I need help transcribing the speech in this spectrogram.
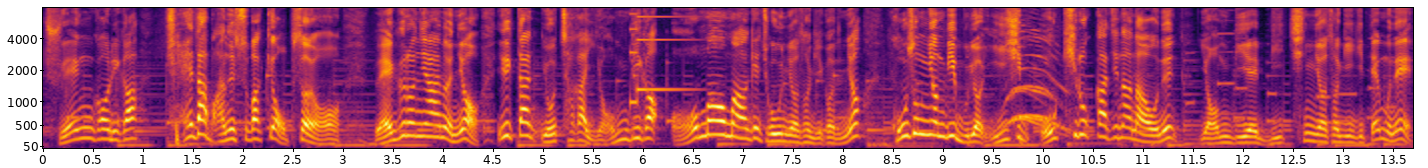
주행거리가 죄다 많을 수밖에 없어요. 왜 그러냐 하면요 일단 이 차가 연비가 어마어마하게 좋은 녀석이거든요. 고속연비 무려 25km까지나 나오는 연비에 미친 녀석이기 때문에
